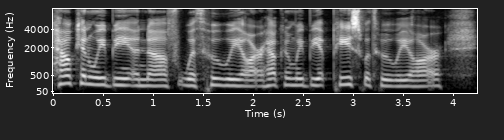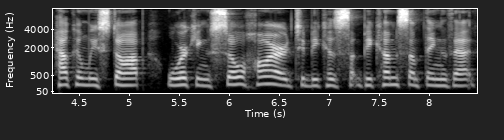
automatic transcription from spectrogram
how can we be enough with who we are? How can we be at peace with who we are? How can we stop working so hard to become something that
